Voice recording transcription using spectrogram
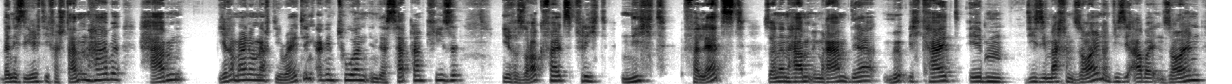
wenn ich Sie richtig verstanden habe, haben Ihrer Meinung nach die Ratingagenturen in der Subprime-Krise ihre Sorgfaltspflicht nicht verletzt, sondern haben im Rahmen der Möglichkeit eben, die sie machen sollen und wie sie arbeiten sollen,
